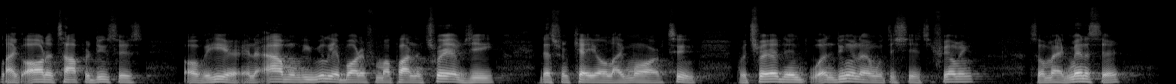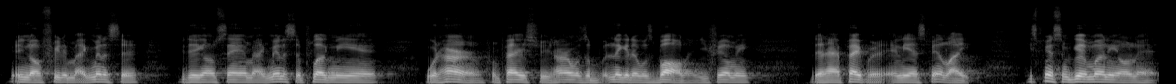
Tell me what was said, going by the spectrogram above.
like all the top producers over here. And the album, he really had bought it from my partner Trev G, that's from KO like Marv too. But Trev didn't, wasn't doing nothing with the shit, you feel me? So Mac Minister, you know, Freedom Mac Minister, you dig what I'm saying? Mac Minister plugged me in with Hearn from Page Street. Hearn was a nigga that was balling, you feel me? That had paper, and he had spent like, he spent some good money on that,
